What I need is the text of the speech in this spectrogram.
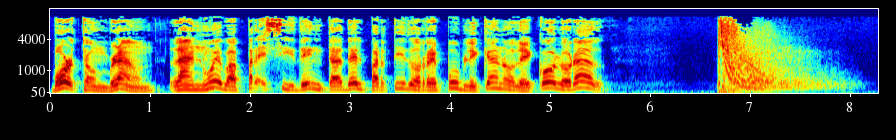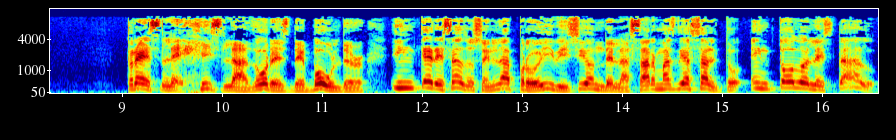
Burton Brown, la nueva presidenta del Partido Republicano de Colorado. Tres legisladores de Boulder interesados en la prohibición de las armas de asalto en todo el estado.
